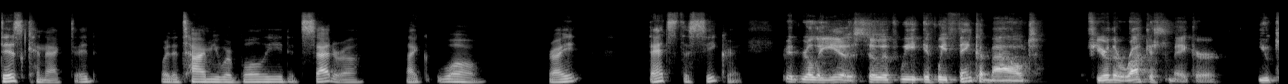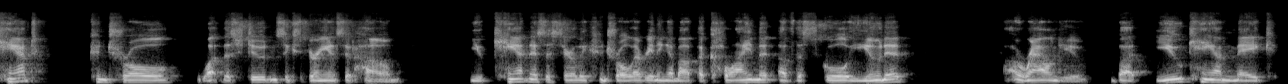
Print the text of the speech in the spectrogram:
disconnected, or the time you were bullied, etc. Like, whoa, right? That's the secret. It really is. So if we if we think about if you're the ruckus maker, you can't control what the students experience at home you can't necessarily control everything about the climate of the school unit around you, but you can make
